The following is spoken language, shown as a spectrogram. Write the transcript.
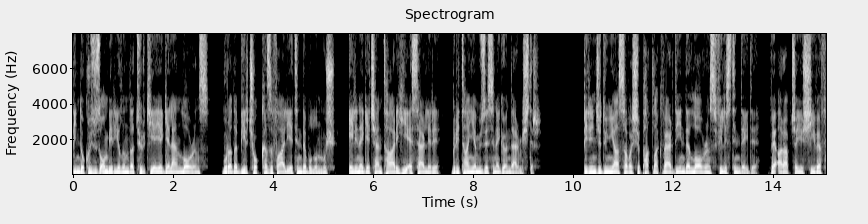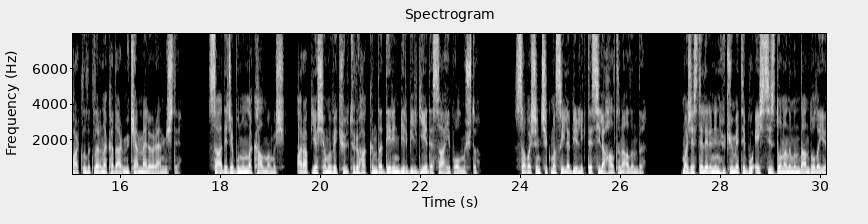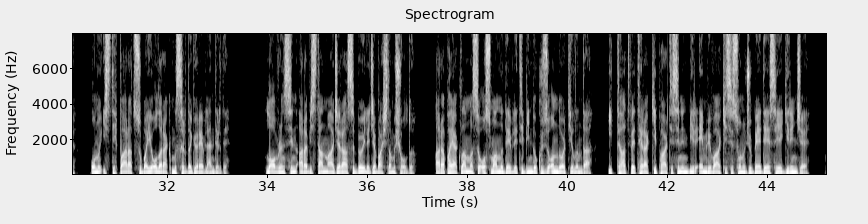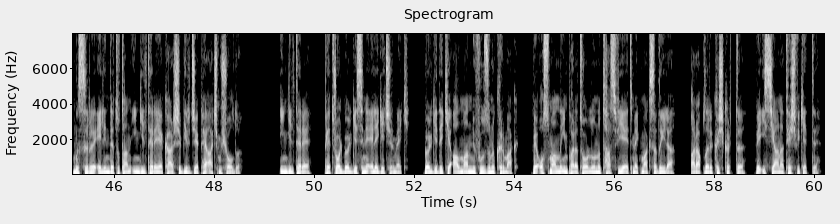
1911 yılında Türkiye'ye gelen Lawrence, burada birçok kazı faaliyetinde bulunmuş, eline geçen tarihi eserleri Britanya Müzesi'ne göndermiştir. Birinci Dünya Savaşı patlak verdiğinde Lawrence Filistin'deydi ve Arapçayı şive farklılıklarına kadar mükemmel öğrenmişti. Sadece bununla kalmamış, Arap yaşamı ve kültürü hakkında derin bir bilgiye de sahip olmuştu. Savaşın çıkmasıyla birlikte silah altına alındı. Majestelerinin hükümeti bu eşsiz donanımından dolayı onu istihbarat subayı olarak Mısır'da görevlendirdi. Lawrence'in Arabistan macerası böylece başlamış oldu. Arap ayaklanması Osmanlı Devleti 1914 yılında İttihat ve Terakki Partisi'nin bir emrivakisi sonucu BDS'ye girince Mısır'ı elinde tutan İngiltere'ye karşı bir cephe açmış oldu. İngiltere, petrol bölgesini ele geçirmek, bölgedeki Alman nüfuzunu kırmak ve Osmanlı İmparatorluğunu tasfiye etmek maksadıyla Arapları kışkırttı ve isyana teşvik etti.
